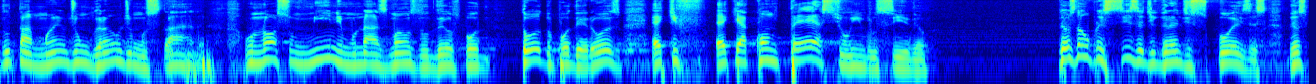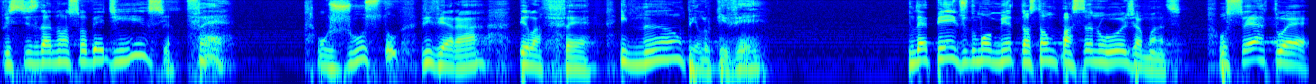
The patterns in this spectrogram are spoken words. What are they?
do tamanho de um grão de mostarda. O nosso mínimo nas mãos do Deus Todo-Poderoso é que, é que acontece o impossível. Deus não precisa de grandes coisas, Deus precisa da nossa obediência, fé. O justo viverá pela fé e não pelo que vê. Independe do momento que nós estamos passando hoje, amados. O certo é,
